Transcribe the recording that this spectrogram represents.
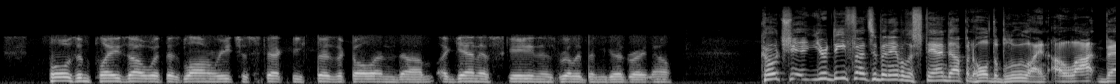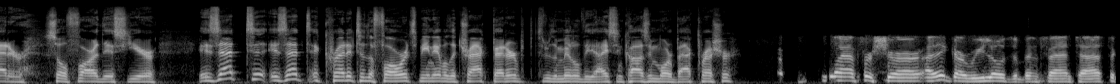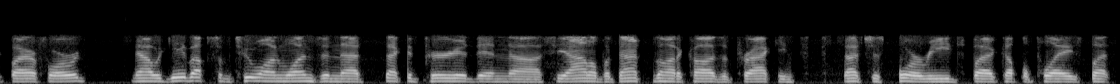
pulls and plays out with his long reach of stick. He's physical, and um, again, his skating has really been good right now. Coach, your defense have been able to stand up and hold the blue line a lot better so far this year. Is that is that a credit to the forwards being able to track better through the middle of the ice and causing more back pressure? Yeah, for sure. I think our reloads have been fantastic by our forward. Now we gave up some two on ones in that second period in uh, Seattle, but that's not a cause of tracking. That's just poor reads by a couple plays. But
